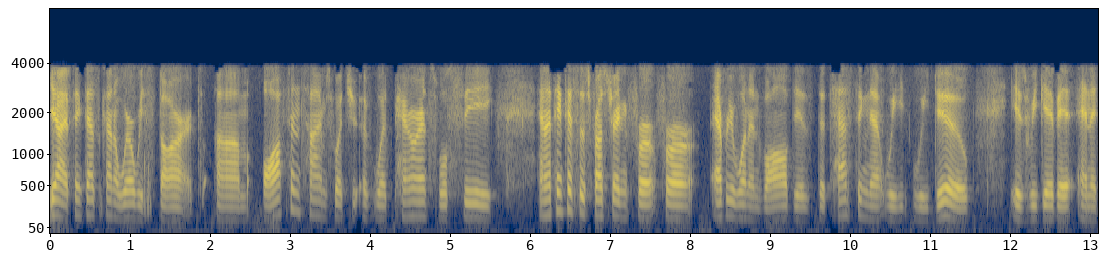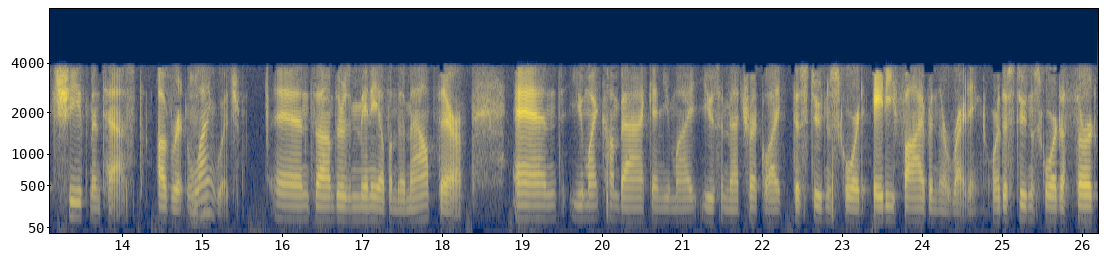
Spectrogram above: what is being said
Yeah, I think that's kind of where we start. Um, oftentimes, what you, what parents will see, and I think this is frustrating for for everyone involved, is the testing that we we do is we give it an achievement test of written mm-hmm. language, and um, there's many of them out there. and you might come back and you might use a metric like the student scored 85 in their writing, or the student scored a third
